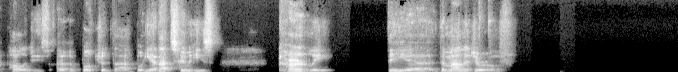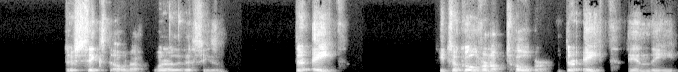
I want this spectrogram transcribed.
apologies, I butchered that, but yeah, that's who he's currently the uh, the manager of. They're sixth. Oh no, where are they this season? They're eighth. He took over in October. They're eighth in the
